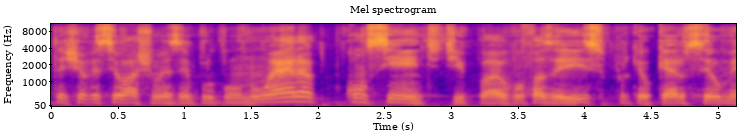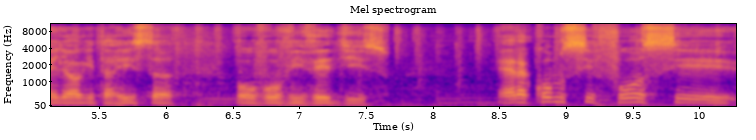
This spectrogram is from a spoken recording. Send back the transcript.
Deixa eu ver se eu acho um exemplo bom. Não era consciente, tipo, ah, eu vou fazer isso porque eu quero ser o melhor guitarrista ou vou viver disso. Era como se fosse.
